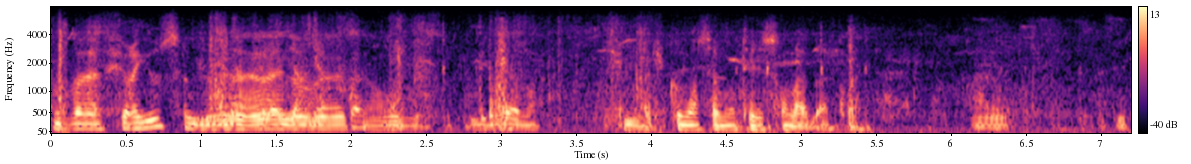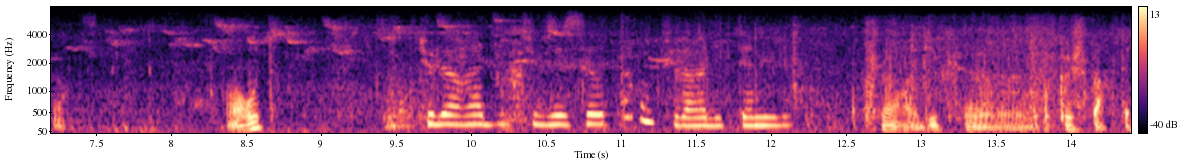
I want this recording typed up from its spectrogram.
on va à Furious, on la dernière fois. avant. Tu, tu commences à monter le son là-bas, quoi. Allez, c'est parti. En route, Tu leur as dit que tu faisais ça autant ou tu leur as dit que t'annulais je leur ai dit que, que je partais.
